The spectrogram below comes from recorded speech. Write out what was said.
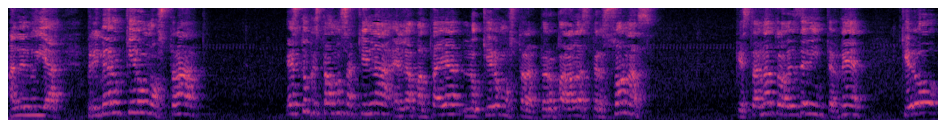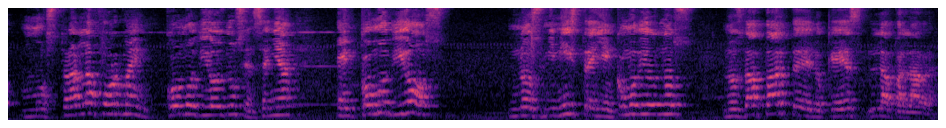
Aleluya. Primero quiero mostrar, esto que estamos aquí en la, en la pantalla lo quiero mostrar, pero para las personas que están a través del internet, quiero mostrar la forma en cómo Dios nos enseña, en cómo Dios nos ministra y en cómo Dios nos, nos da parte de lo que es la palabra.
